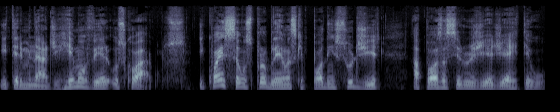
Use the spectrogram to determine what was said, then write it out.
e terminar de remover os coágulos. E quais são os problemas que podem surgir após a cirurgia de RTU?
